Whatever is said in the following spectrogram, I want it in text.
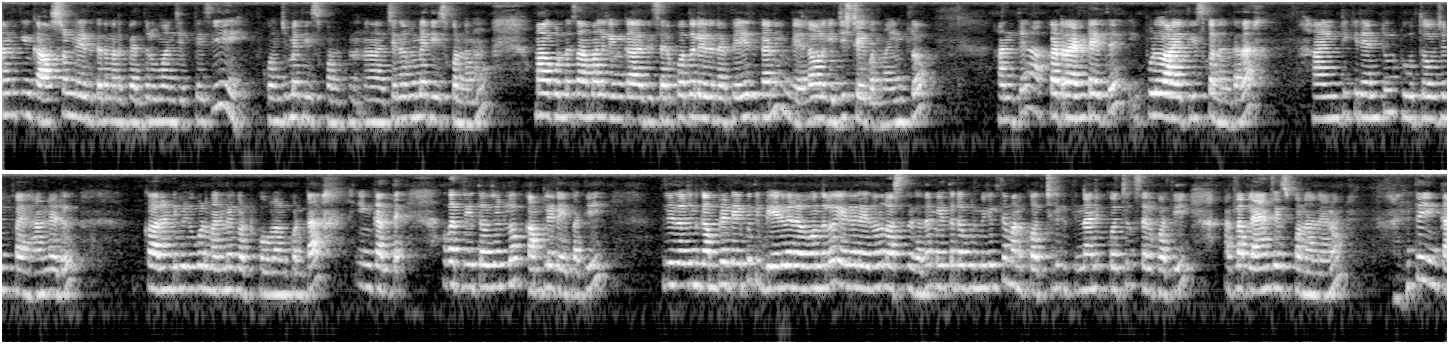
అందుకే ఇంకా అవసరం లేదు కదా మనకి పెద్ద రూమ్ అని చెప్పేసి కొంచెమే తీసుకుంటున్నా చిన్న రూమే తీసుకున్నాము. మాకున్న సామాన్లకి ఇంకా అది సరిపోదో లేదో నాకు తెలియదు కానీ ఇంకా ఎలా వాళ్ళకి అడ్జస్ట్ అయిపోతుంది మా ఇంట్లో. అంతే అక్కడ రెంట్ అయితే ఇప్పుడు అవి తీసుకున్నాం కదా. ఆ ఇంటికి rent two thousand five hundred. Current bill కూడా మనమే కట్టుకోవాలనుకుంటా. ఇంకంతే. ఒక త్రీ థౌజండ్లో కంప్లీట్ అయిపోతుంది త్రీ థౌజండ్ కంప్లీట్ అయిపోతే ఇప్పుడు ఏడు వేల ఐదు వందలు ఏడు వేల ఐదు వందలు వస్తుంది కదా. మిగతా డబ్బులు మిగిలితే మన ఖర్చులకి తినడానికి ఖర్చులకు సరిపోతాయి. అట్లా ప్లాన్ చేసుకున్నాను నేను. అంతే ఇంకా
